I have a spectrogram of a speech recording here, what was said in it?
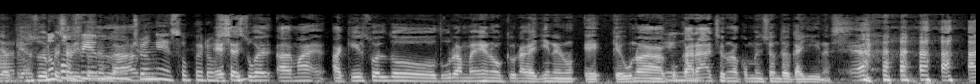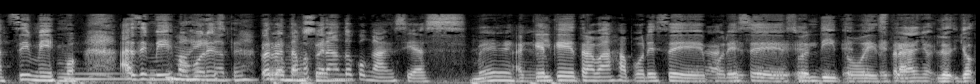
ya tienen su no confíen lado. mucho en eso, pero Ese sí. suel- además, aquí el sueldo dura menos que una gallina, en un- eh, que una En- cucaracha en una convención de gallinas. Así mismo, así mismo, por eso. Imagínate, ¿qué Pero lo estamos esperando con ansias. Me- Aquel que trabaja por ese, Mira, por ese, este- sueldito este- este extra. año, lo- yo,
